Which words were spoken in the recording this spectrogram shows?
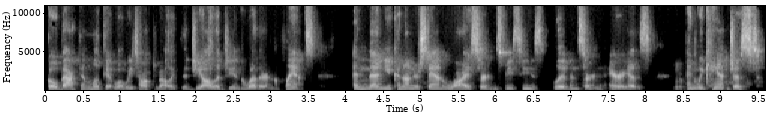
go back and look at what we talked about, like the geology and the weather and the plants. And then you can understand why certain species live in certain areas. Yeah. And we can't just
